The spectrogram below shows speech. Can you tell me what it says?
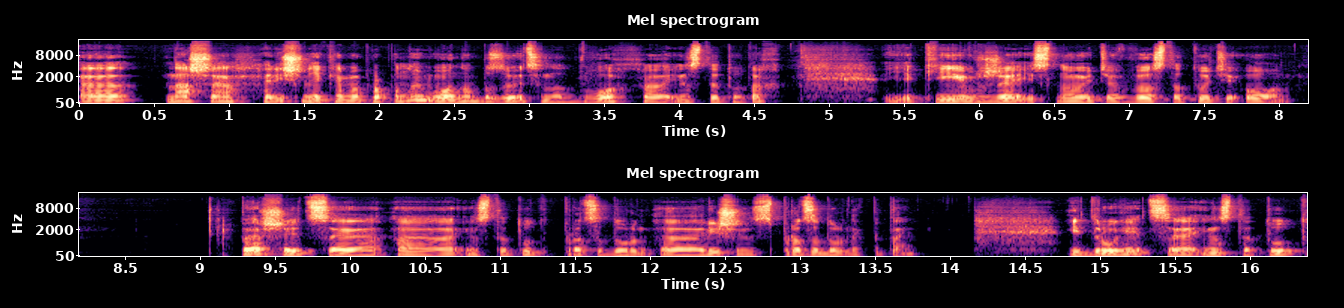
е, наше рішення, яке ми пропонуємо, воно базується на двох е, інститутах, які вже існують в статуті ООН. Перший це е, інститут процедур, е, рішень з процедурних питань. І другий це інститут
